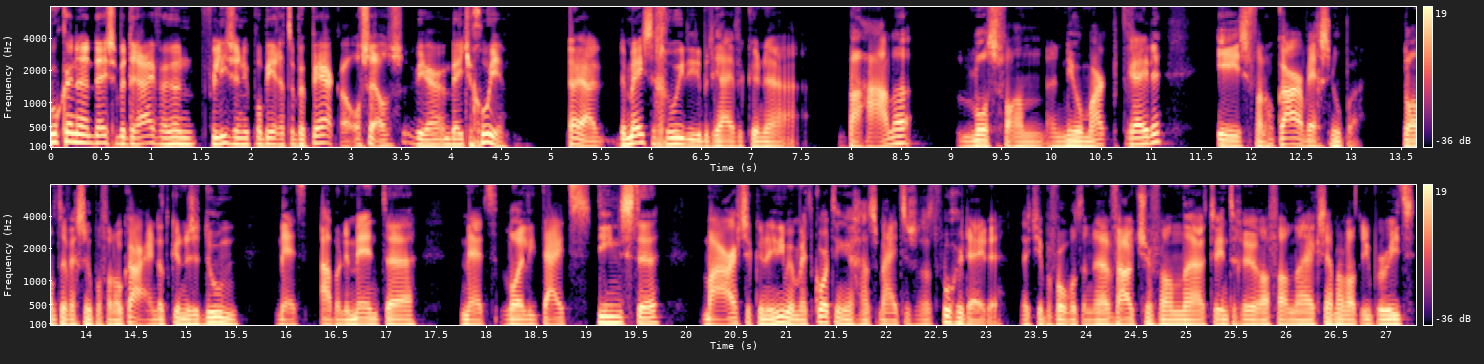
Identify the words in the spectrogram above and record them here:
Hoe kunnen deze bedrijven hun verliezen nu proberen te beperken of zelfs weer een beetje groeien? Nou ja, de meeste groei die de bedrijven kunnen behalen, los van een nieuwe markt betreden, is van elkaar wegsnoepen. Klanten wegsnoepen van elkaar. En dat kunnen ze doen met abonnementen, met loyaliteitsdiensten. Maar ze kunnen niet meer met kortingen gaan smijten zoals het vroeger deden. Dat je bijvoorbeeld een uh, voucher van uh, 20 euro van, uh, ik zeg maar wat, Uber Eats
